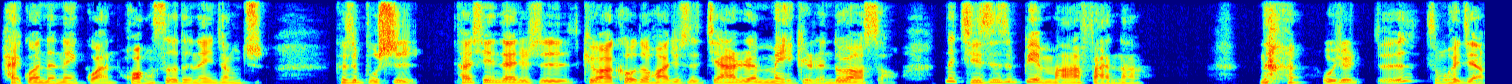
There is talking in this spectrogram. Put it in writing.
海关的那关黄色的那张纸，可是不是。他现在就是 QR code 的话，就是家人每个人都要扫，那其实是变麻烦呐、那我就呃怎么会这样？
